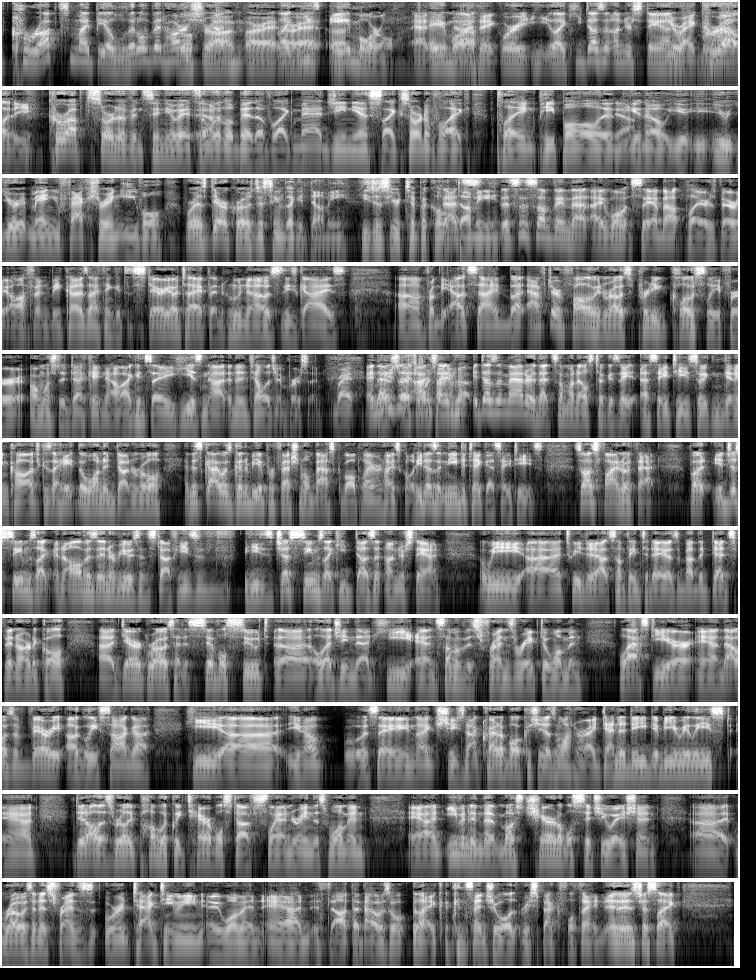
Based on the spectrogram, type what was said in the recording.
corrupt might be a little bit harsh. Little strong. All right, like all right. he's Uh, amoral. At, amoral. I think where he like he doesn't understand. You're right. Morality. Corrupt, corrupt sort of insinuates a little bit of like mad genius, like sort of like playing people, and Yeah. you know, you, you you're manufacturing evil. Whereas Derrick Rose just seems like a dummy. He's just your typical That's, dummy. This is something that I won't say about players very often because I think it's a stereotype, and who knows these guys um, from the outside. But after following Rose pretty closely for almost a decade now, I can say he is not an intelligent person. Right. And usually, that's I'm saying about. it doesn't matter that someone else took his A- SATs so he can get in college because I hate the one and done rule. And this guy was going to be a professional basketball player in high school. He doesn't need to take SATs, so I was fine with that. But it just seems like in all of his interviews and stuff, he's he's just seems like he doesn't understand. We uh, tweeted out something today. It was about the Deadspin article. Uh, Derrick Rose had a civil suit uh, alleging that he and some of his friends raped a woman last year, and that was a very ugly saga. He, uh, you know, was saying like she's not credible because she doesn't want her identity to be released, and did all this really publicly terrible stuff, slandering this woman. And even in the most charitable situation, uh, Rose and his friends were tag teaming a woman and thought that that was like a consensual, respectful thing. And it's just like,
